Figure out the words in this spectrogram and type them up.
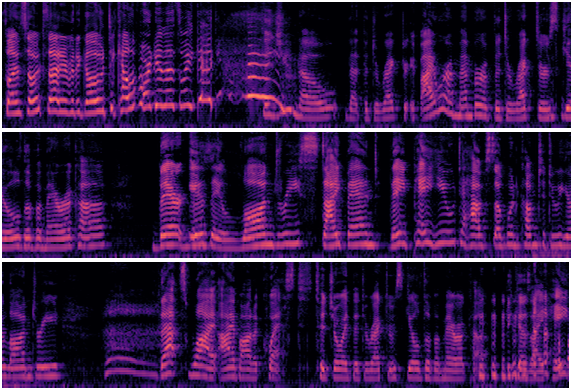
so I'm so excited. I'm going to go to California this weekend. Yay! Did you know that the director, if I were a member of the Directors Guild of America, there Mm-hmm. a laundry stipend. They pay you to have someone come to do your laundry. That's why I'm on a quest to join the Directors Guild of America because I hate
